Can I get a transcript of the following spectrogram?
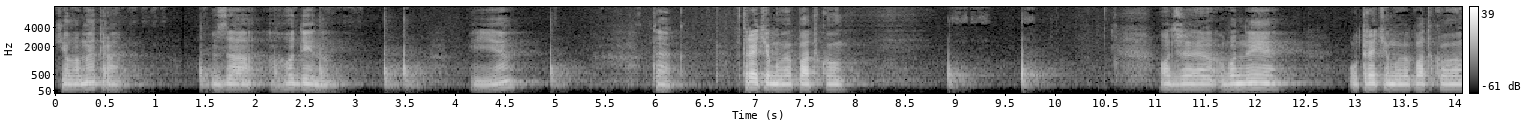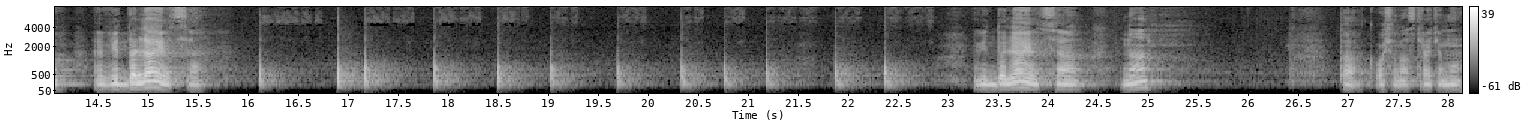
кілометра за годину. Є. Так. В третьому випадку. Отже, вони у третьому випадку віддаляються. Віддаляються на. Так, ось у нас в третьому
